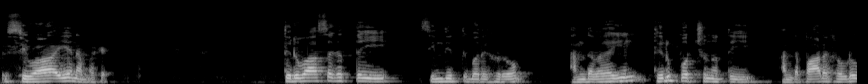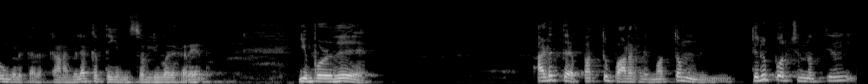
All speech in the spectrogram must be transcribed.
சிவாய நமக. திருவாசகத்தை சிந்தித்து வருகிறோம். அந்த வகையில் திருப்பொற்சுனத்தை அந்த பாடல்களோடு உங்களுக்கு அதற்கான விளக்கத்தையும் சொல்லி வருகிறேன். இப்பொழுது அடுத்த பத்து பாடல்களை மொத்தம் திருப்பொற்சுனத்தில்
